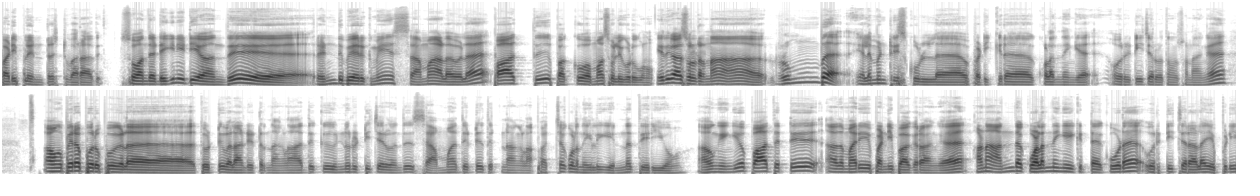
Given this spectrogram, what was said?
படிப்பில் இன்ட்ரெஸ்ட் வராது. ஸோ அந்த டிகினிட்டியை வந்து ரெண்டு பேருக்குமே சம அளவில் பார்த்து பக்குவமாக சொல்லிக் கொடுக்கணும். எதுக்காக சொல்கிறேன்னா ரொம்ப எலிமெண்ட்ரி ஸ்கூலில் படிக்கிற குழந்தைங்க ஒரு டீச்சர் ஒருத்தவங்க சொன்னாங்க அவங்க பிறப்புறுப்புகளை தொட்டு விளாண்டுட்டு இருந்தாங்களாம் அதுக்கு இன்னொரு டீச்சர் வந்து செம்ம திட்டு திட்டுனாங்களாம். பச்சை குழந்தைகளுக்கு என்ன தெரியும்? அவங்க எங்கேயோ பார்த்துட்டு அதை மாதிரி பண்ணி பார்க்குறாங்க. ஆனால் அந்த குழந்தைங்க கிட்ட கூட ஒரு டீச்சரால் எப்படி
